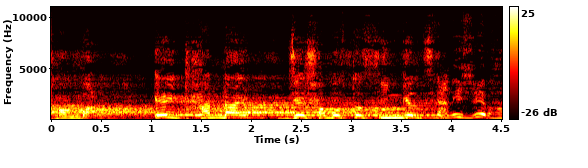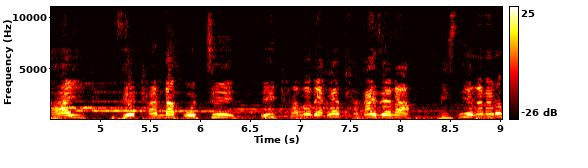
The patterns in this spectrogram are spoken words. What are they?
সংবাদ। এই ঠান্ডায় যে সমস্ত সিঙ্গেল জানিস রে ভাই যে ঠান্ডা পড়ছে এই ঠান্ডা দেখলে থাকাই যায় না। এখানে আরও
